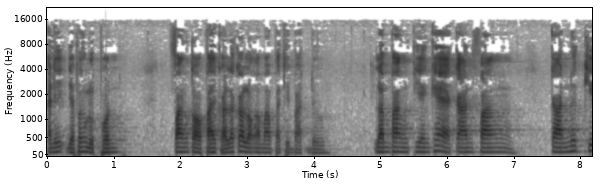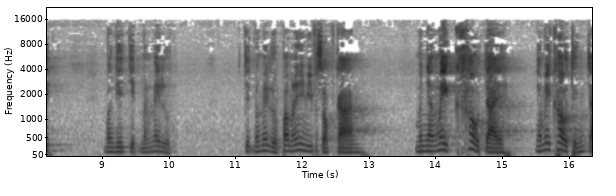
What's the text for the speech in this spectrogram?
อันนี้อย่าเพิ่งหลุดพ้น ฟังต่อไปก่อนแล้วก็ลองเอามาปฏิบัติดูลำพังเพียงแค่การฟังการนึกคิด บางทีจิตมันไม่หลุด จิตมันไม่หลุด เพราะมันไม่มีประสบการณ์ มันยังไม่เข้าใจ ยังไม่เข้าถึงใจ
